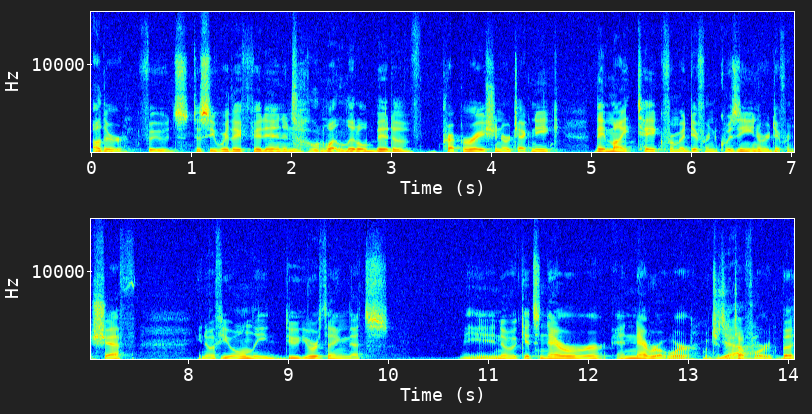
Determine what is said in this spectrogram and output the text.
other foods to see where they fit in and Totally. what little bit of preparation or technique they might take from a different cuisine or a different chef. You know, if you only do your thing, that's you know, it gets narrower and narrower, which is a tough word, but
